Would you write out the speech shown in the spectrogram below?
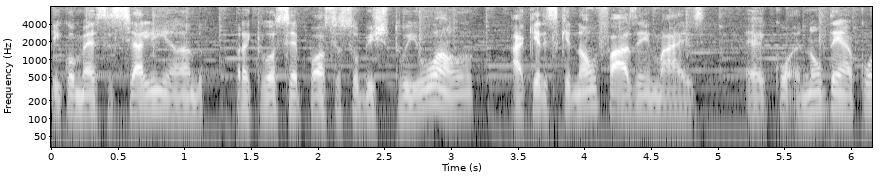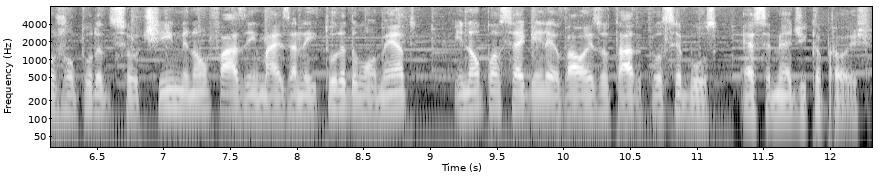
e comece se alinhando para que você possa substituir um a um aqueles que não fazem mais, é, não tem a conjuntura do seu time, não fazem mais a leitura do momento e não conseguem levar o resultado que você busca. Essa é a minha dica para hoje.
